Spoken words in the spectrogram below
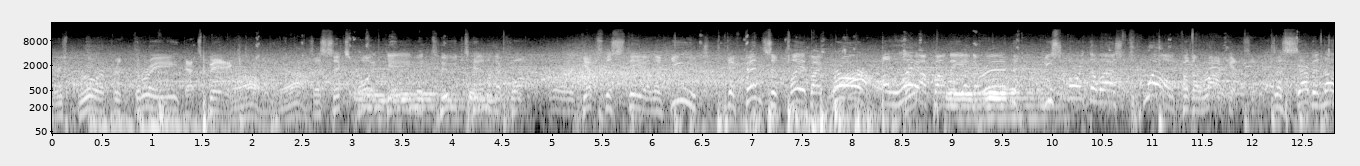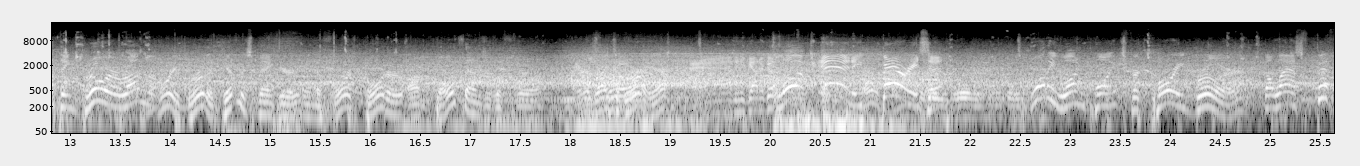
There's Brewer for three. That's big. Oh yeah. It's a six-point game with 2:10 on the clock. Brewer gets the steal. A huge defensive play by Brewer. A layup on the other end. He scored the last 12 for the A 7-0 Brewer run. Corey Brewer, the difference maker in the fourth quarter on both ends of the floor. Here's Right to Brewer. Yeah. And he got a good look, and he buries it. 21 points for Corey Brewer. The last 15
